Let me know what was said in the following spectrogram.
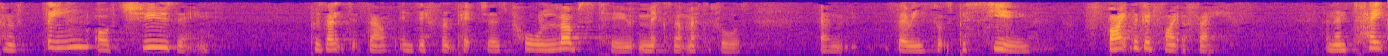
kind of theme of choosing presents itself in different pictures. Paul loves to mix up metaphors. Um, so he sort of pursue, fight the good fight of faith, and then take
